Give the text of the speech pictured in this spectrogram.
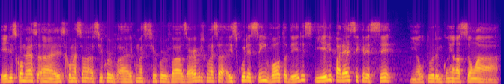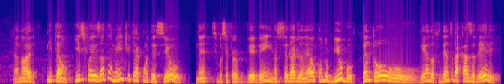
eles começam, ah, eles começam a se curvar, ele começa a se curvar as árvores, começa a escurecer em volta deles e ele parece crescer em altura em- com relação a, Nori. Então, isso foi exatamente o que aconteceu, né? Se você for ver bem, na Sociedade do Anel, quando o Bilbo tentou o Gandalf dentro da casa dele,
